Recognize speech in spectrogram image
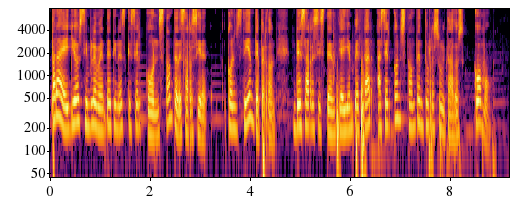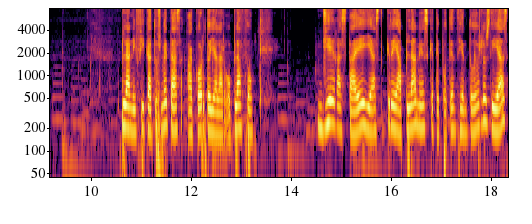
Para ello simplemente tienes que ser constante de esa resistencia consciente perdón, de esa resistencia y empezar a ser constante en tus resultados. ¿Cómo? Planifica tus metas a corto y a largo plazo llega hasta ellas, crea planes que te potencien todos los días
